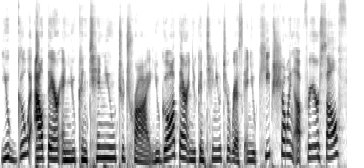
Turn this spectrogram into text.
You go out there and you continue to try. You go out there and you continue to risk and you keep showing up for yourself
